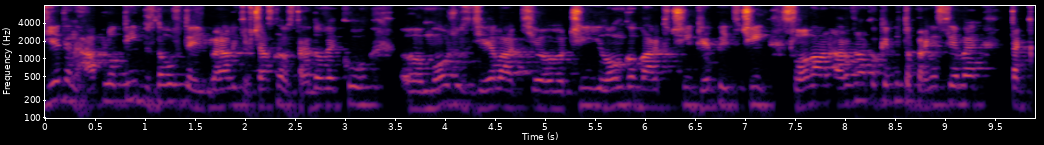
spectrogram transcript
jeden haplotyp znovu v tej realite včasného stredoveku môžu zdieľať či Longobard, či Gepit, či Slován a rovnako keby to prenesieme, tak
